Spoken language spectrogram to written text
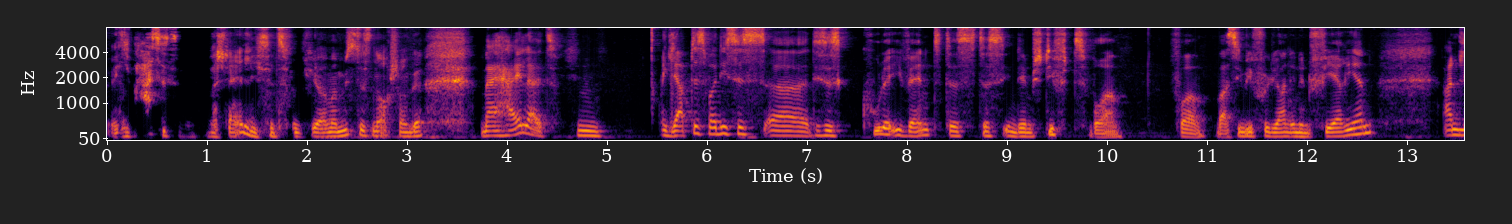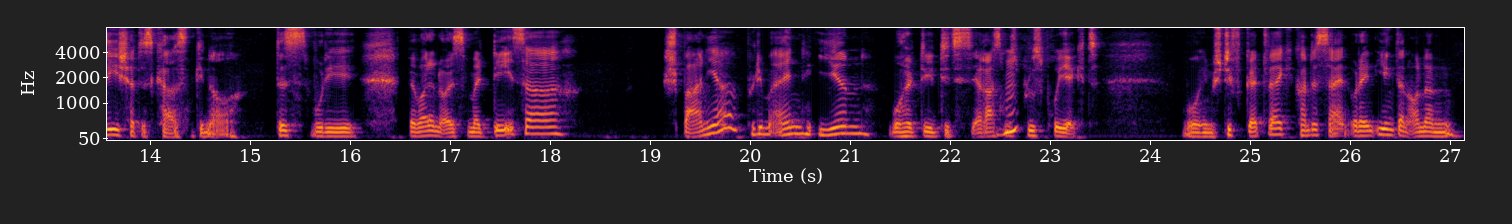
Ich weiß es nicht. Wahrscheinlich sind es fünf Jahre. Man müsste es nachschauen. Gell? Mein Highlight. Hm. Ich glaube, das war dieses, äh, dieses coole Event, das, das in dem Stift war. Vor, weiß ich wie vielen Jahren, in den Ferien. Unleash hat es Carsten, genau. Das, wo die, wer war denn als Malteser, Spanier, bild ich mal ein, Iren, wo halt die, das Erasmus mhm. Plus Projekt, wo im Stift Göttwerk kann das sein, oder in irgendeinem anderen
